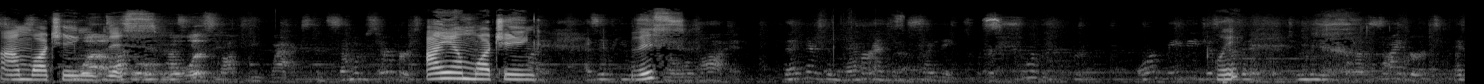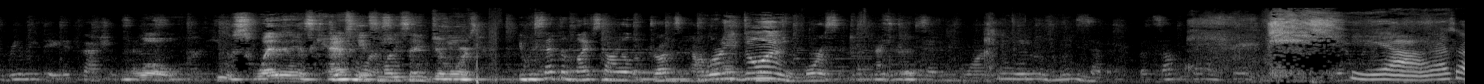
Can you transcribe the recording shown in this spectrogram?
I'm watching Wow. this. I am watching This? Wait. Evidence that too many people have sideburns and really dated fashion sense. Whoa. He was sweating in his casket, somebody said? Jim Morrison. It was said the lifestyle of drugs and alcohol. What are you doing? Jim Morrison in 1971 1987. But some fans Yeah, that's what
